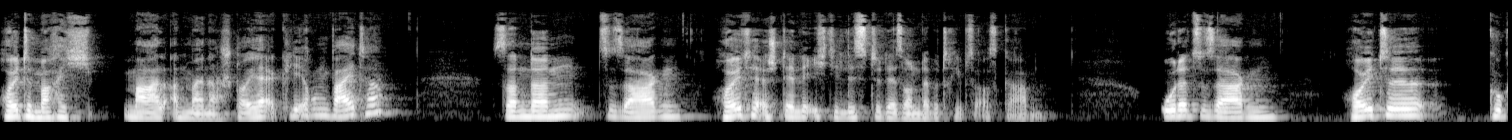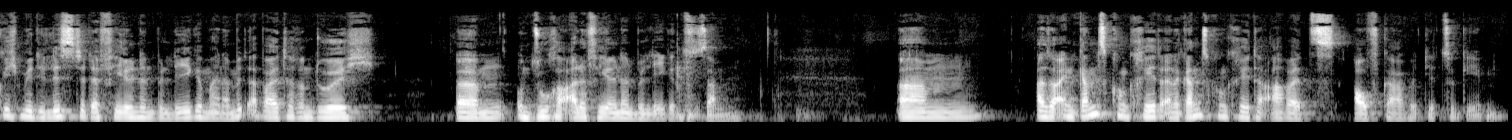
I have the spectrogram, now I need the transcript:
heute mache ich mal an meiner Steuererklärung weiter, sondern zu sagen, heute erstelle ich die Liste der Sonderbetriebsausgaben. Oder zu sagen, heute gucke ich mir die Liste der fehlenden Belege meiner Mitarbeiterin durch ähm, und suche alle fehlenden Belege zusammen. Ähm, also ein ganz konkret, eine ganz konkrete Arbeitsaufgabe dir zu geben.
